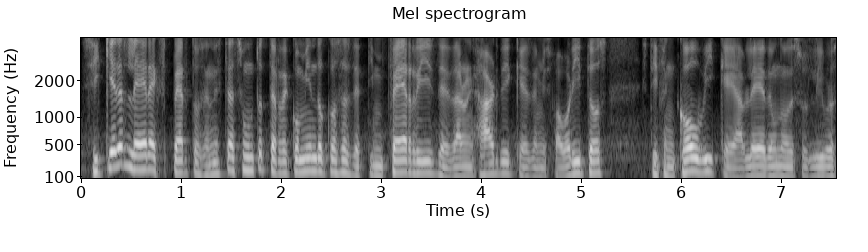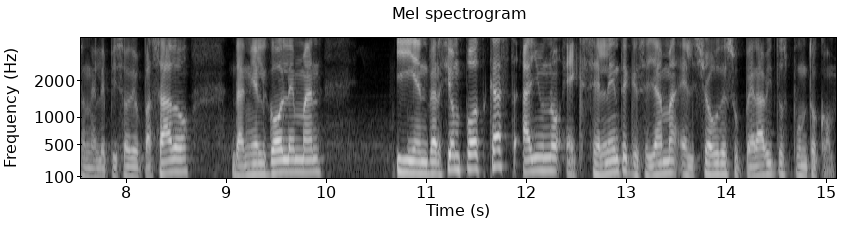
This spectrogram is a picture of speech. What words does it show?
Si quieres leer a expertos en este asunto, te recomiendo cosas de Tim Ferriss, de Darren Hardy, que es de mis favoritos, Stephen Covey, que hablé de uno de sus libros en el episodio pasado, Daniel Goleman, y en versión podcast hay uno excelente que se llama el show de superhábitos.com.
